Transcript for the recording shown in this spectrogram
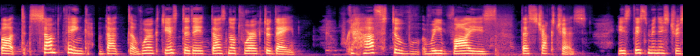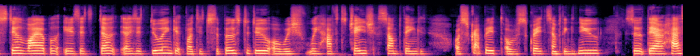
but something that worked yesterday does not work today. We have to revise the structures. Is this ministry still viable? Is it it doing what it's supposed to do, or we sh- we have to change something, or scrap it, or create something new? So there has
